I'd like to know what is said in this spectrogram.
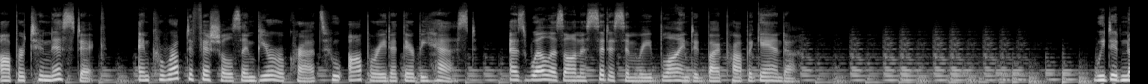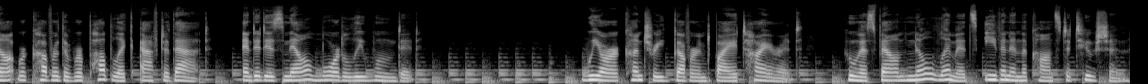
opportunistic, and corrupt officials and bureaucrats who operate at their behest, as well as on a citizenry blinded by propaganda. We did not recover the Republic after that, and it is now mortally wounded. We are a country governed by a tyrant who has found no limits even in the Constitution.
